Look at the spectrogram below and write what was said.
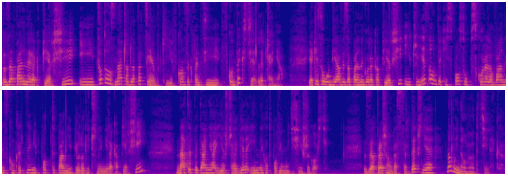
jest zapalny rak piersi i co to oznacza dla pacjentki w konsekwencji w kontekście leczenia? Jakie są objawy zapalnego raka piersi i czy jest on w jakiś sposób skorelowany z konkretnymi podtypami biologicznymi raka piersi? Na te pytania i jeszcze wiele innych odpowie mój dzisiejszy gość. Zapraszam Was serdecznie na mój nowy odcinek.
